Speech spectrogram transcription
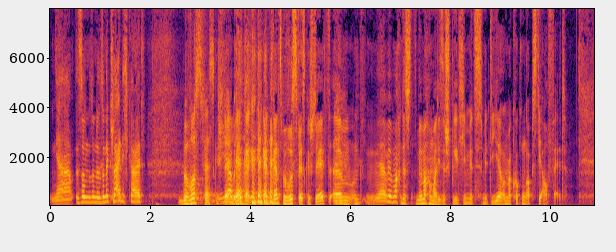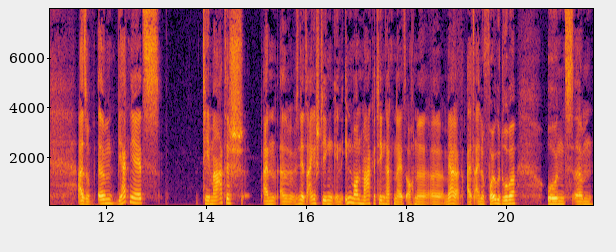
ja so, so, eine, so eine Kleinigkeit bewusst festgestellt. Ja. Ganz, ganz, bewusst festgestellt. Ähm, und ja, wir machen das, wir machen mal dieses Spielchen mit mit dir und mal gucken, ob es dir auffällt. Also, ähm, wir hatten ja jetzt thematisch ein, also wir sind jetzt eingestiegen in Inbound Marketing, hatten da jetzt auch eine äh, mehr als eine Folge drüber und ähm,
